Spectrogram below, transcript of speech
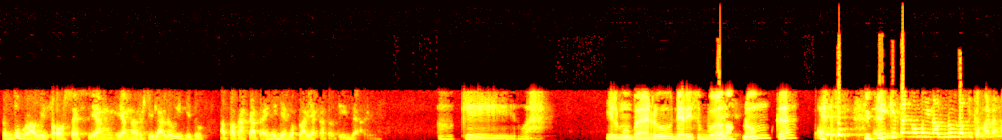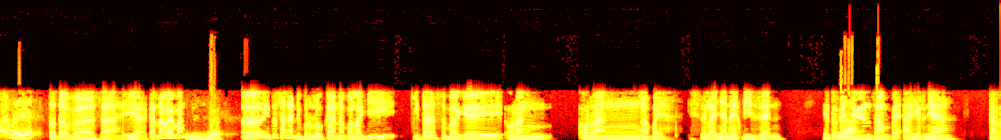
Tentu melalui proses yang yang harus dilalui gitu. Apakah kata ini dianggap layak atau tidak? Oke, wah ilmu baru dari sebuah eh. oknum ke eh, kita ngomongin oknum tapi ke mana-mana ya. Tata bahasa, iya. Karena memang iya. Uh, itu sangat diperlukan, apalagi kita sebagai orang orang apa ya istilahnya netizen itu kan ya. kan jangan sampai akhirnya ter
